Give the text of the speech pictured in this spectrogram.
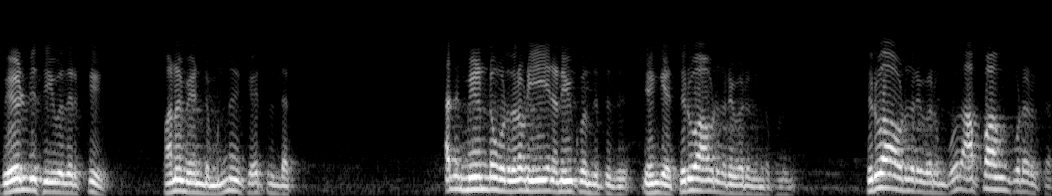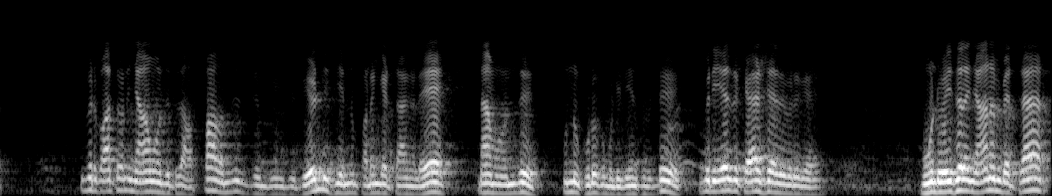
வேள்வி செய்வதற்கு பணம் வேண்டும்னு கேட்டிருந்தார். அது மீண்டும் ஒரு தடவை அப்படியே நினைவுக்கு வந்துட்டது. எங்கே? திருவாவடுதுறை வருகின்ற பொழுது. திருவாவடுதுறை வரும்போது அப்பாவும் கூட இருக்கார். இவர் பார்த்தோன்னே ஞாபகம் வந்துட்டு அப்பா வந்து இது- இது வேள்வி செய்யணும் பணம் கேட்டாங்களே நாம வந்து இன்னும் கொடுக்க முடியலன்னு சொல்லிட்டு இவர் ஏது கேஷ் ஏது இவருக்கு? மூன்று வயசுல ஞானம் பெற்றார்.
